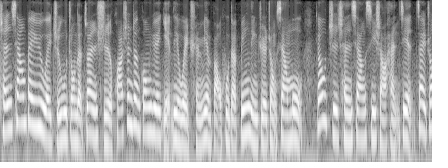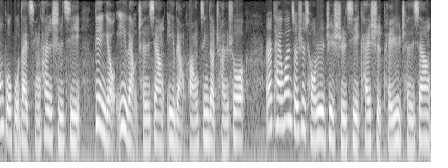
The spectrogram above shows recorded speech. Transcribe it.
沉香被誉为植物中的钻石，华盛顿公约也列为全面保护的濒临绝种项目。优质沉香稀少罕见，在中国古代秦汉时期便有一两沉香一两黄金的传说，而台湾则是从日据时期开始培育沉香。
